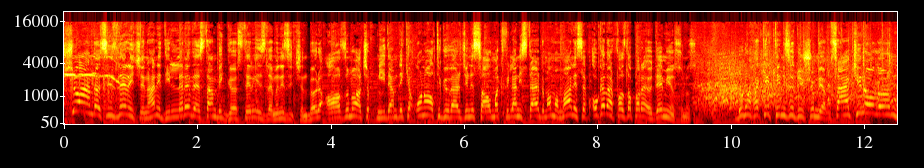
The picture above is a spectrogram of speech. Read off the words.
Şu anda sizler için hani dillere destan bir gösteri izlemeniz için böyle ağzımı açıp midemdeki 16 güvercini salmak filan isterdim ama maalesef o kadar fazla para ödemiyorsunuz. Bunu hak ettiğinizi düşünmüyorum. Sakin olun.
